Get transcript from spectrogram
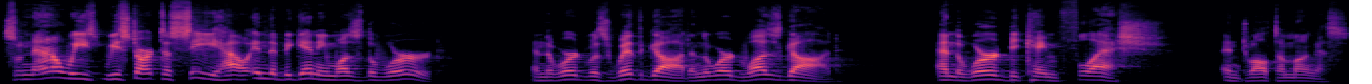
So now we, we start to see how in the beginning was the Word. and the Word was with God, and the Word was God, and the Word became flesh and dwelt among us.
